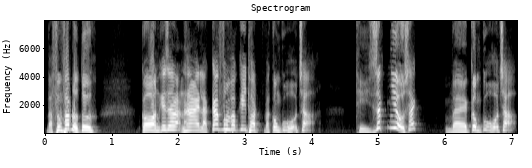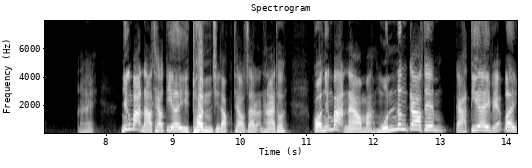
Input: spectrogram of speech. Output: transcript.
và phương pháp đầu tư. Còn cái giai đoạn 2 là các phương pháp kỹ thuật và công cụ hỗ trợ thì rất nhiều sách về công cụ hỗ trợ. Đấy. Những bạn nào theo TA thì thuần chỉ đọc theo giai đoạn 2 thôi. Còn những bạn nào mà muốn nâng cao thêm cả TA và FA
